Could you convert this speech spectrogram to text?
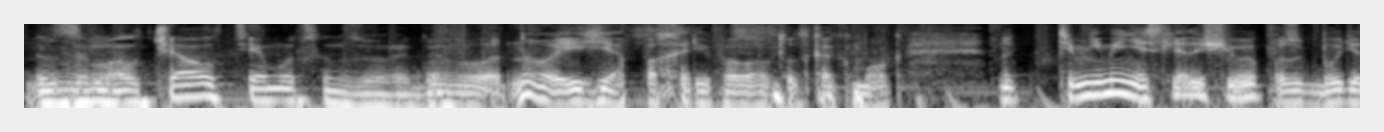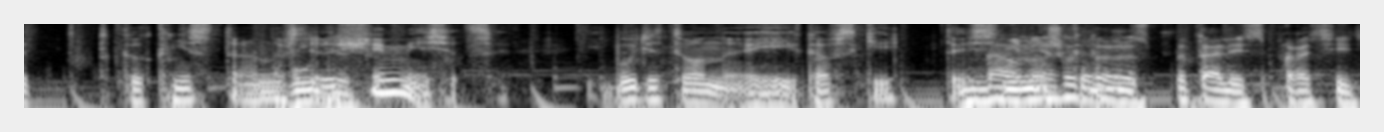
Замолчал тему цензуры, да. Вот. Ну, и я похрипывал тут как мог. Но, тем не менее, следующий выпуск будет, как ни странно, в Будет. следующем месяце. И будет он гиковский. То есть Да, меня немножко... тут тоже пытались спросить,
